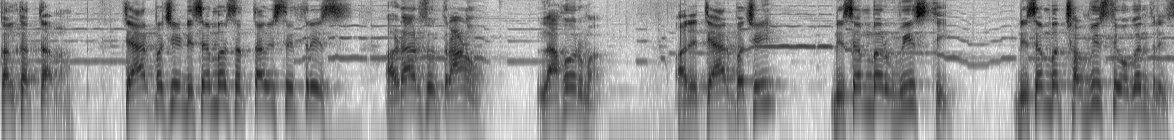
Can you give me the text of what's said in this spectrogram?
કલકત્તામાં. ત્યાર પછી ડિસેમ્બર સત્તાવીસથી ત્રીસ અઢારસો ત્રાણું લાહોરમાં. અને ત્યાર પછી ડિસેમ્બર વીસથી ડિસેમ્બર છવ્વીસથી ઓગણત્રીસ,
